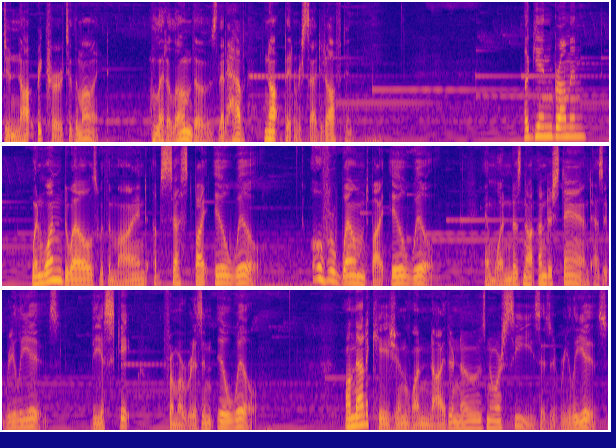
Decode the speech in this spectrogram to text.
do not recur to the mind, let alone those that have not been recited often. Again, Brahman, when one dwells with a mind obsessed by ill will, overwhelmed by ill will, and one does not understand as it really is the escape from arisen ill will, on that occasion one neither knows nor sees as it really is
